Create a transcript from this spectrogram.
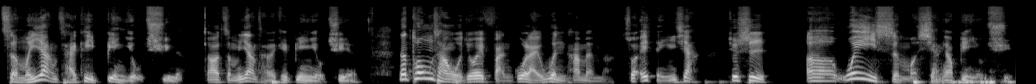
怎么样才可以变有趣呢？啊，怎么样才会可以变有趣？”那通常我就会反过来问他们嘛，说：“哎，等一下，就是呃，为什么想要变有趣？”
